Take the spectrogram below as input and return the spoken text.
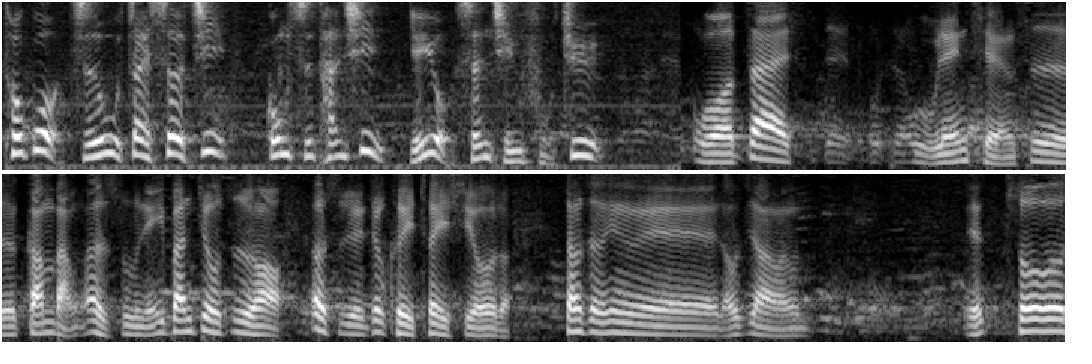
透过职务再设计。工时弹性也有申请辅具。我在五年前是刚满二十五年，一般就是哈二十年就可以退休了。当时因为老实讲，也说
